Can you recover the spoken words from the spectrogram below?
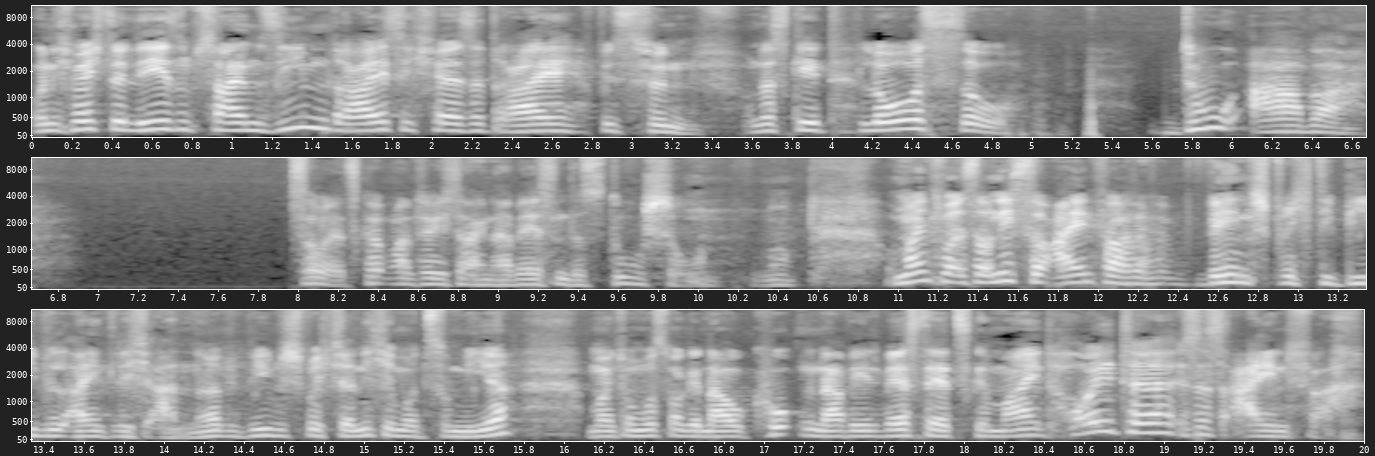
Und ich möchte lesen Psalm 37, Verse 3 bis 5. Und das geht los so. Du aber so, jetzt könnte man natürlich sagen, na, wer ist denn das du schon? Ne? Und manchmal ist es auch nicht so einfach, wen spricht die Bibel eigentlich an? Ne? Die Bibel spricht ja nicht immer zu mir. Und manchmal muss man genau gucken, na, wer ist da jetzt gemeint? Heute ist es einfach.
